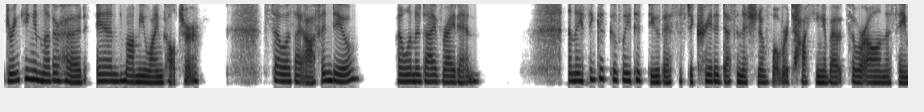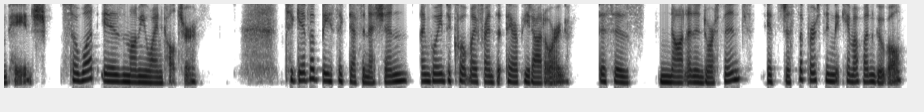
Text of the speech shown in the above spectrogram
drinking and motherhood and mommy wine culture. So, as I often do, I want to dive right in. And I think a good way to do this is to create a definition of what we're talking about so we're all on the same page. So, what is mommy wine culture? To give a basic definition, I'm going to quote my friends at therapy.org. This is not an endorsement, it's just the first thing that came up on Google.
